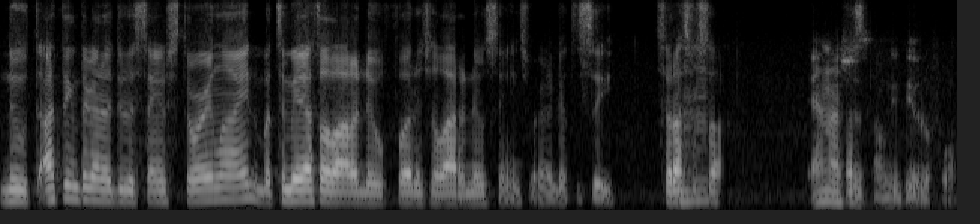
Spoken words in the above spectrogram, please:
new. I think they're gonna do the same storyline, but to me, that's a lot of new footage, a lot of new scenes we're gonna get to see. So that's what's Mhm. up. And that's that's- just gonna be beautiful.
